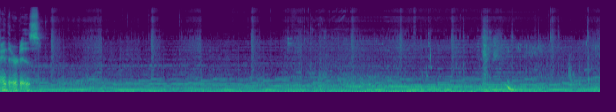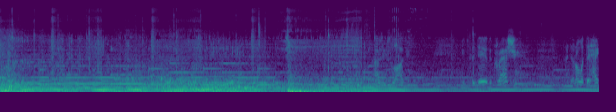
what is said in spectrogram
Okay, there it is. It's the day of the crash. I don't know what the heck.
